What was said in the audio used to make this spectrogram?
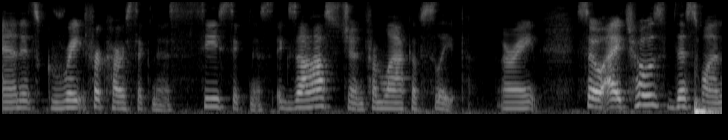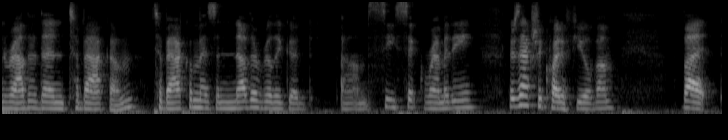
and it's great for car sickness, seasickness, exhaustion from lack of sleep. All right. So I chose this one rather than tobacco. Tobacco is another really good um, seasick remedy. There's actually quite a few of them. But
